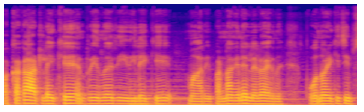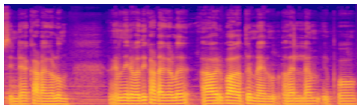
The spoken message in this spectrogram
പക്ക കാട്ടിലേക്ക് എന്റർ ചെയ്യുന്ന രീതിയിലേക്ക് മാറി. പണ്ട് അങ്ങനെയല്ലല്ലോ ആയിരുന്നു. പോകുന്ന വഴിക്ക് ചിപ്സിന്റെ കടകളും അങ്ങനെ നിരവധി കടകൾ ആ ഒരു ഭാഗത്തുണ്ടായിരുന്നു അതെല്ലാം ഇപ്പോൾ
